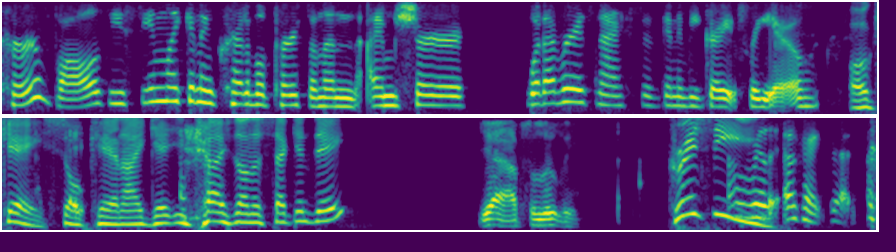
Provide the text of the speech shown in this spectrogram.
curveballs. You seem like an incredible person, and I'm sure whatever is next is going to be great for you. Okay. So can I get you guys on a second date? Yeah, absolutely. Chrissy. Oh, really? Okay, good.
